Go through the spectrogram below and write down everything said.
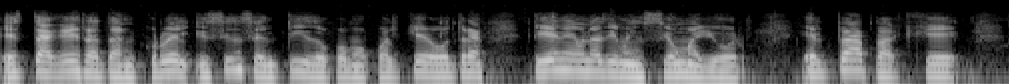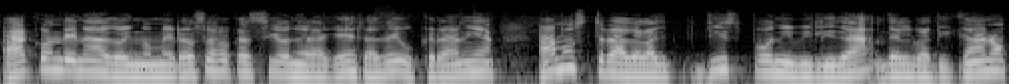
Esta guerra tan cruel y sin sentido como cualquier otra tiene una dimensión mayor. El Papa, que ha condenado en numerosas ocasiones la guerra de Ucrania, ha mostrado la disponibilidad del Vaticano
